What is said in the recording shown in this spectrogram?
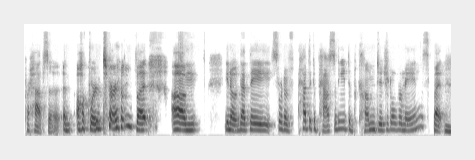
perhaps a, an awkward term, but um, you know that they sort of have the capacity to become digital remains but mm.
